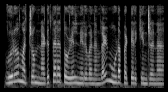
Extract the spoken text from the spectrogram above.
குறு மற்றும் நடுத்தர தொழில் நிறுவனங்கள் மூடப்பட்டிருக்கின்றன.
